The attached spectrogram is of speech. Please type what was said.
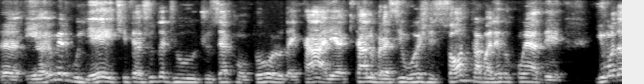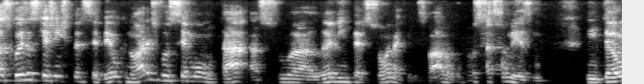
Uh, e aí eu mergulhei, tive a ajuda de, José Montoro, da Itália, que está no Brasil hoje só trabalhando com EAD. E uma das coisas que a gente percebeu que na hora de você montar a sua learning persona, que eles falam, o processo é o mesmo. Então,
